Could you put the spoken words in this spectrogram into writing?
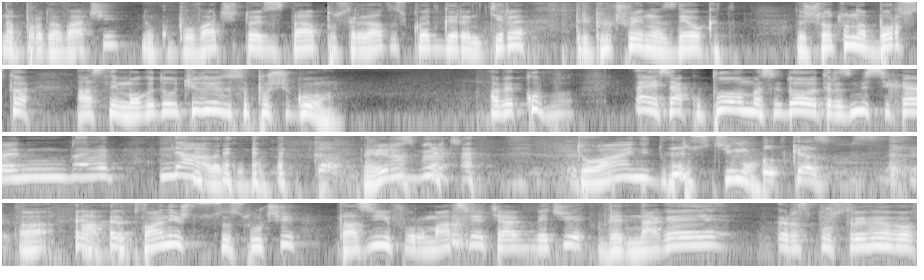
на продавачи, на купувачи, той застава по средата, с което гарантира приключване на сделката. Защото на борсата аз не мога да отида и да се пошегувам. Абе, куп. Ей, сега купувам, а се довед размислиха, няма да купа. нали разбирате? Това е недопустимо. Отказвам се. А, ако това нещо се случи, тази информация, тя вече веднага е разпространена в,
